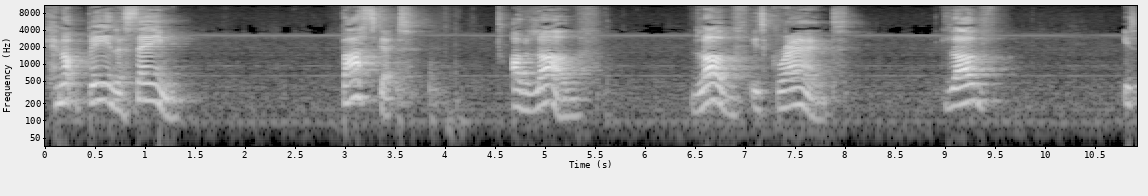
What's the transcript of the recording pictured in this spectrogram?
cannot be in the same basket of love. Love is grand. Love is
